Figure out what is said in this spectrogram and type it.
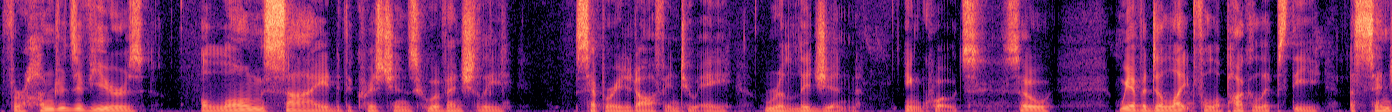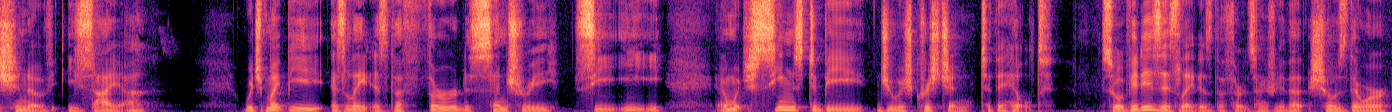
for hundreds of years alongside the Christians who eventually separated off into a religion, in quotes. So we have a delightful apocalypse, the ascension of Isaiah, which might be as late as the 3rd century CE, and which seems to be Jewish Christian to the hilt. So if it is as late as the 3rd century, that shows there were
